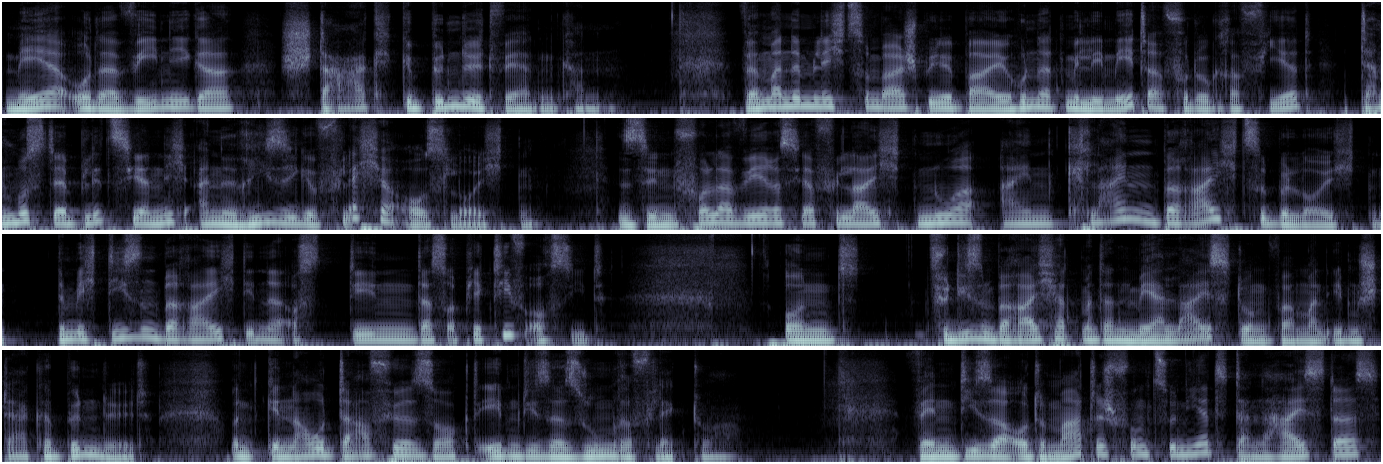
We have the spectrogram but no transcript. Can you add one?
mehr oder weniger stark gebündelt werden kann. Wenn man nämlich zum Beispiel bei 100 mm fotografiert, dann muss der Blitz ja nicht eine riesige Fläche ausleuchten. Sinnvoller wäre es ja vielleicht nur einen kleinen Bereich zu beleuchten, nämlich diesen Bereich, den, den das Objektiv auch sieht. Und für diesen Bereich hat man dann mehr Leistung, weil man eben stärker bündelt. Und genau dafür sorgt eben dieser Zoom-Reflektor. Wenn dieser automatisch funktioniert, dann heißt das,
